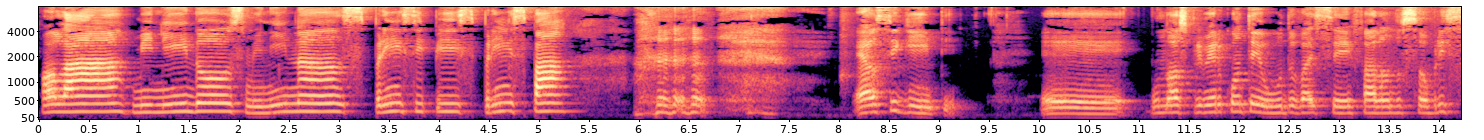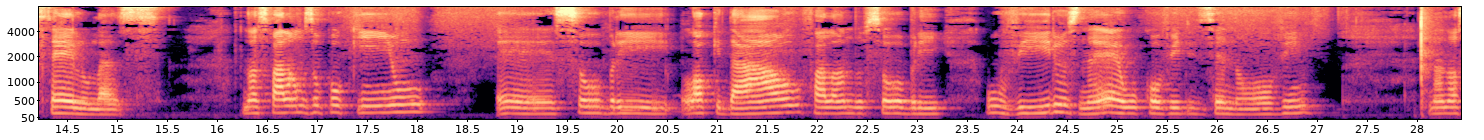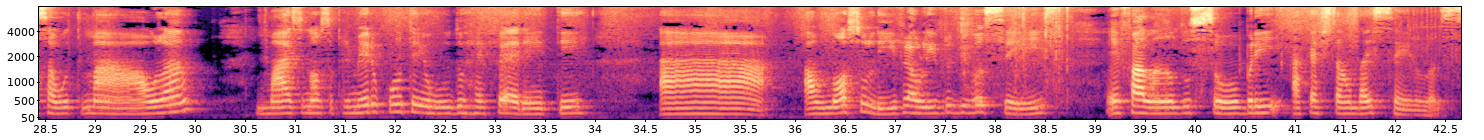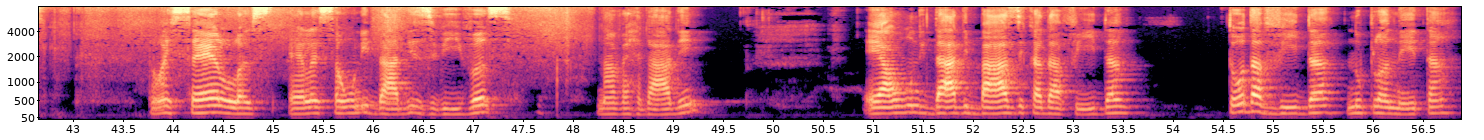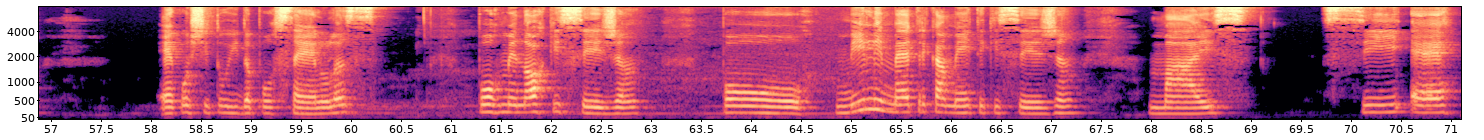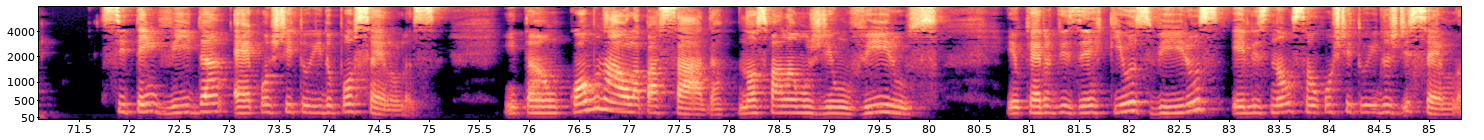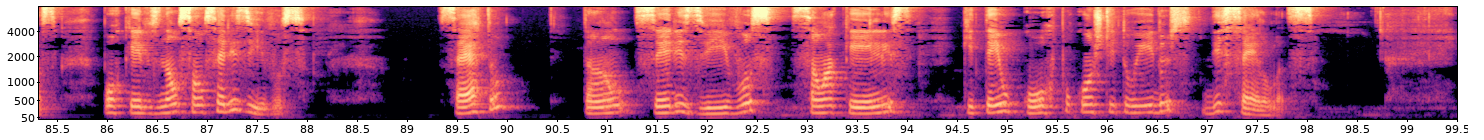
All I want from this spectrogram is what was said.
Olá, meninos, meninas, príncipes, príncipa. é o seguinte, é, o nosso primeiro conteúdo vai ser falando sobre células. Nós falamos um pouquinho é, sobre lockdown, falando sobre o vírus, né, o Covid-19, na nossa última aula, mas o nosso primeiro conteúdo referente a, ao nosso livro, ao livro de vocês, é falando sobre a questão das células. Então, as células, elas são unidades vivas, na verdade, é a unidade básica da vida. Toda vida no planeta é constituída por células, por menor que seja, por milimetricamente que seja, mas se é se tem vida é constituído por células. Então, como na aula passada nós falamos de um vírus, eu quero dizer que os vírus, eles não são constituídos de células, porque eles não são seres vivos. Certo? Então, seres vivos são aqueles que têm o corpo constituídos de células.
